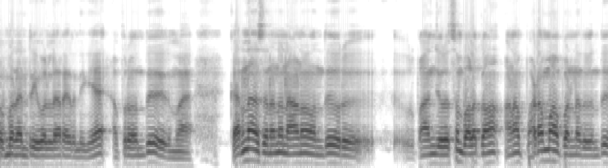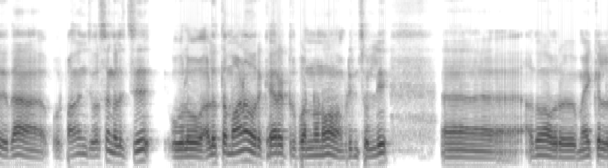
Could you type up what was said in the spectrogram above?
ரொம்ப நன்றி. இவ்வளோ நேரம் இருந்தீங்க. அப்புறம் வந்து நம்ம கருணாசனனும் நானும் வந்து ஒரு ஒரு பதினஞ்சு வருஷம் பழக்கம். ஆனால் படமாக பண்ணது வந்து இதான். ஒரு பதினஞ்சு வருஷம் கழித்து இவ்வளோ அழுத்தமான ஒரு கேரக்டர் பண்ணணும் அப்படின்னு சொல்லி அதுவும் அவர் மைக்கேல்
